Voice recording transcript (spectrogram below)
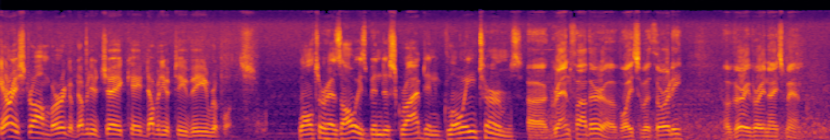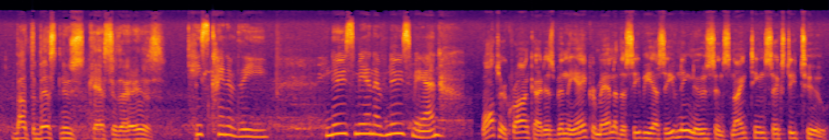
Gary Stromberg of WJKW-TV reports. Walter has always been described in glowing terms. A grandfather, a voice of authority, a very, very nice man. About the best newscaster there is. He's kind of the newsman of newsman. Walter Cronkite has been the anchorman of the CBS Evening News since 1962.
